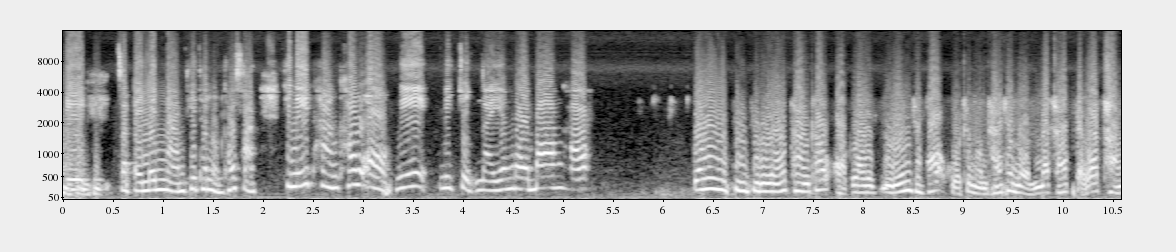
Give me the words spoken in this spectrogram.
ที่จะไปเล่นน้ำที่ถนนข้าวสารทีนี้ทางเข้าออกนี่มีจุดไหนอย่างไรบ้างคะ ก็จริงๆแล้วทางเข้าออกเราเน้นเฉพาะหัวถนนท้ายถนนนะครับ แต่ว่าทาง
